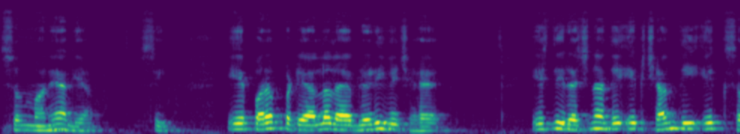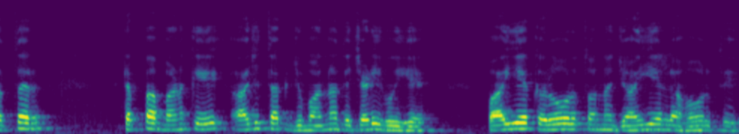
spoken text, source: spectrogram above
ਸਨਮਾਨਿਆ ਗਿਆ ਸੀ। ਇਹ ਪਰਬ ਪਟਿਆਲਾ ਲਾਇਬ੍ਰੇਰੀ ਵਿੱਚ ਹੈ। ਇਸ ਦੀ ਰਚਨਾ ਦੇ ਇੱਕ ਛੰਦ ਦੀ ਇੱਕ 70 ਟੱਪਾ ਬਣ ਕੇ ਅੱਜ ਤੱਕ ਜ਼ੁਬਾਨਾਂ ਤੇ ਚੜੀ ਹੋਈ ਹੈ ਪਾਈਏ ਕਰੋੜ ਤੋਂ ਨਾ ਜਾਈਏ ਲਾਹੌਰ ਤੇ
